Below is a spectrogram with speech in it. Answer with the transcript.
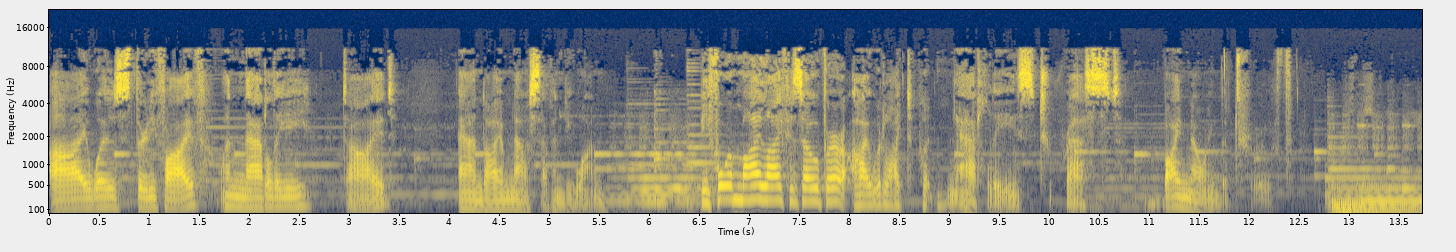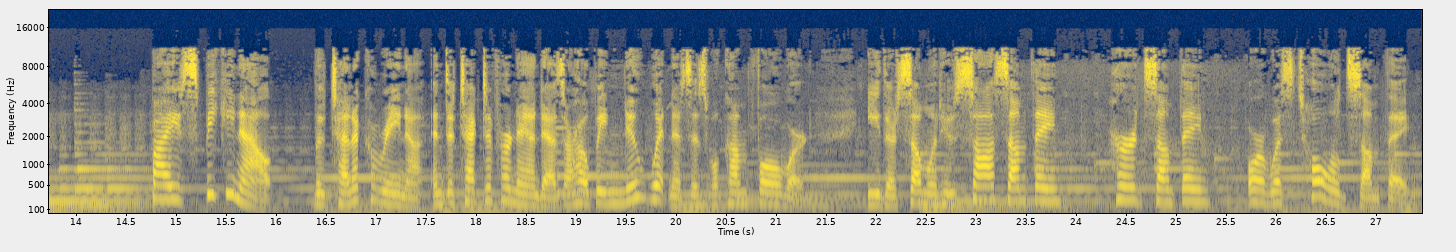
I was 35 when Natalie died, and I am now 71. Before my life is over, I would like to put Natalie's to rest by knowing the truth. By speaking out, Lieutenant Corina and Detective Hernandez are hoping new witnesses will come forward. Either someone who saw something, heard something, or was told something.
